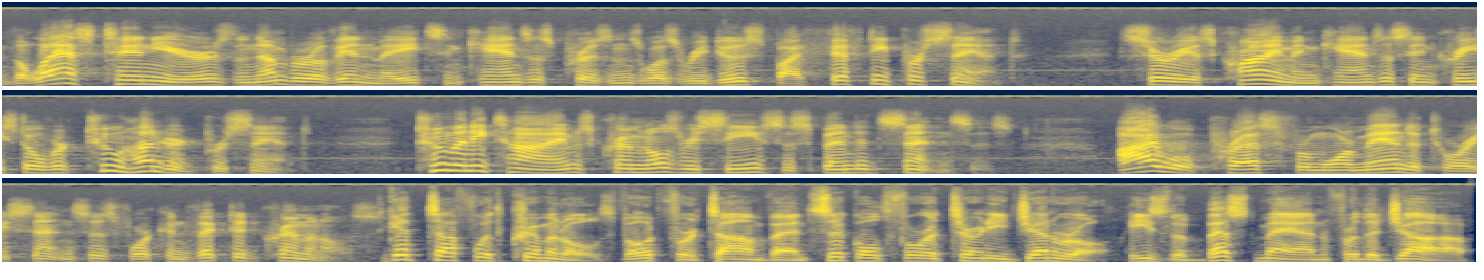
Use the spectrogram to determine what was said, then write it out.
In the last 10 years, the number of inmates in Kansas prisons was reduced by 50 percent. Serious crime in Kansas increased over 200 percent. Too many times, criminals receive suspended sentences. I will press for more mandatory sentences for convicted criminals. Get tough with criminals. Vote for Tom Van Sickle for Attorney General. He's the best man for the job.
